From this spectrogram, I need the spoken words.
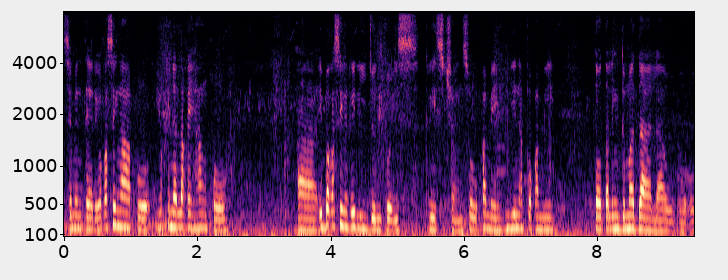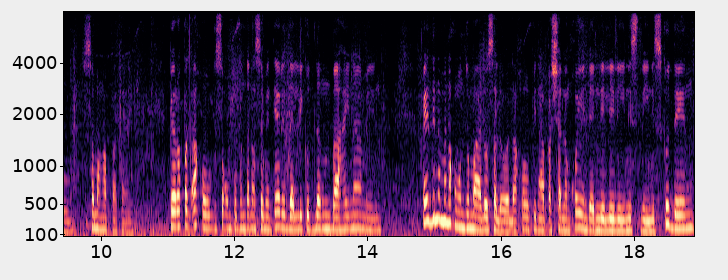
sementeryo kasi nga po yung kinalakihan ko ah, iba kasi yung religion ko is Christian so kami hindi na po kami totaling dumadalaw oo sa mga patay pero pag ako gusto kong pumunta ng cemetery dahil likod lang ng bahay namin, pwede naman akong dumalo sa lola ko. Pinapasyalan ko yun, then nililinis-linis ko din.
